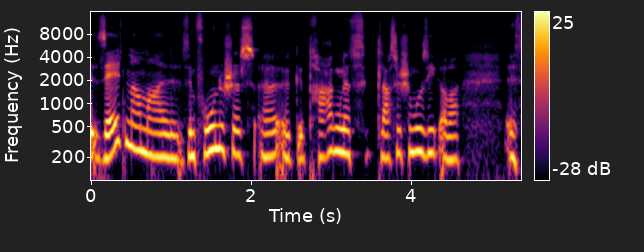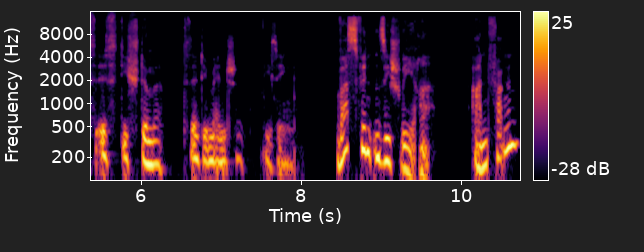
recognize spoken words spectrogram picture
seltener mal symphonisches, äh, getragenes, klassische Musik, aber es ist die Stimme, es sind die Menschen, die singen. Was finden Sie schwerer? Anfangen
